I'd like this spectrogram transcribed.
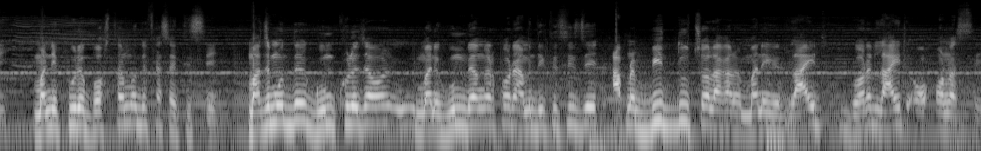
ফেঁসাইতেছে। মানে পুরো বস্তার মধ্যে ফেঁসাইতেছে। মাঝে মধ্যে ঘুম খুলে যাওয়ার মানে ঘুম ভাঙার পরে আমি দেখতেছি যে আপনার বিদ্যুৎ চলাকালীন মানে লাইট ঘরে লাইট অন আছে।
